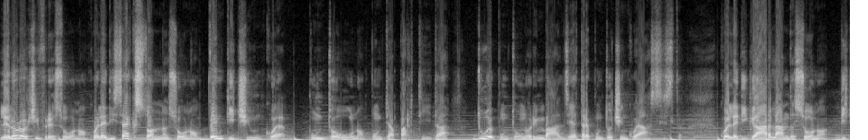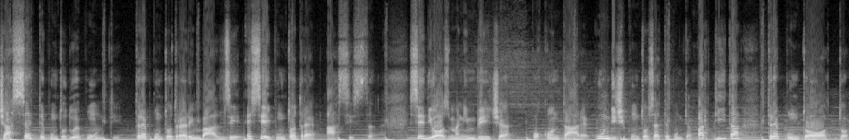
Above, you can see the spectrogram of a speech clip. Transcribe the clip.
Le loro cifre sono, quelle di Sexton sono 25.1 punti a partita, 2.1 rimbalzi e 3.5 assist. Quelle di Garland sono 17.2 punti, 3.3 rimbalzi e 6.3 assist. Sadie Osman invece può contare 11.7 punti a partita, 3.8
